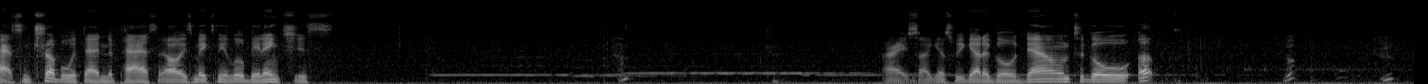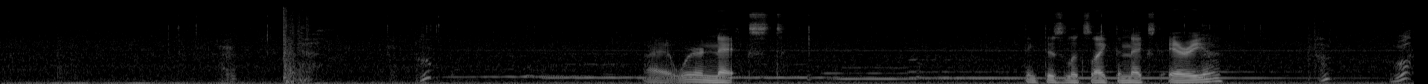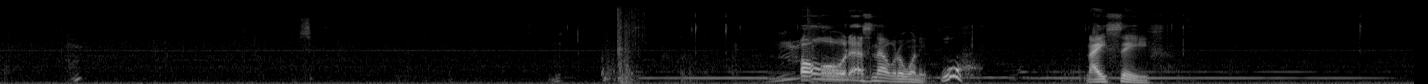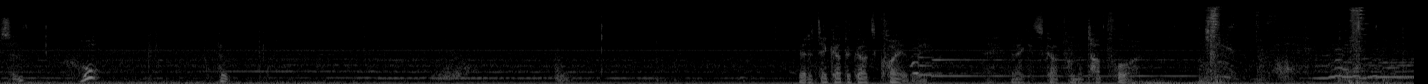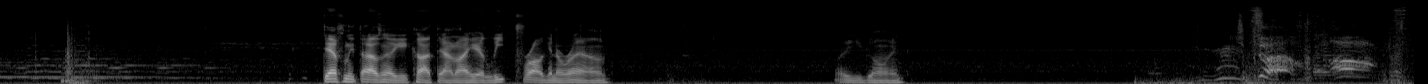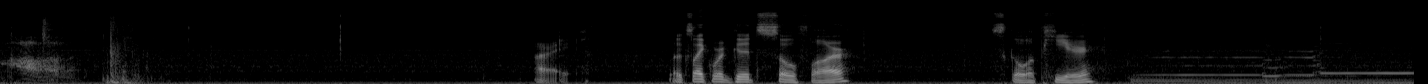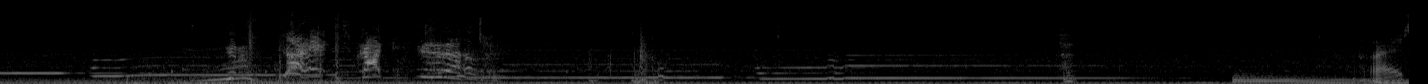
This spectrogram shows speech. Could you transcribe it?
Had some trouble with that in the past. It always makes me a little bit anxious. Alright, so I guess we gotta go down to go up. Alright, where next? I think this looks like the next area. Oh, that's not what I wanted. Woo! Nice save. Better take out the guards quietly. Then I can scout from the top floor. Definitely thought I was gonna get caught there. I'm out here leapfrogging around. Where are you going? Alright. Looks like we're good so far. Let's go up here.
